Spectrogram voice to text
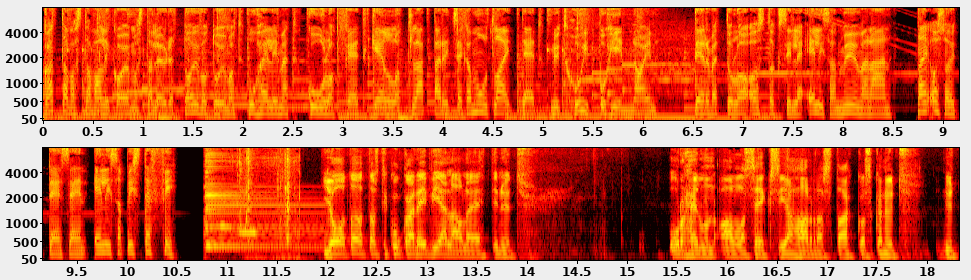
Kattavasta valikoimasta löydät toivotuimmat puhelimet, kuulokkeet, kellot, läppärit sekä muut laitteet nyt huippuhinnoin. Tervetuloa ostoksille Elisan myymälään tai osoitteeseen elisa.fi. Joo, toivottavasti kukaan ei vielä ole ehtinyt urheilun alla seksiä harrastaa, koska nyt, nyt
